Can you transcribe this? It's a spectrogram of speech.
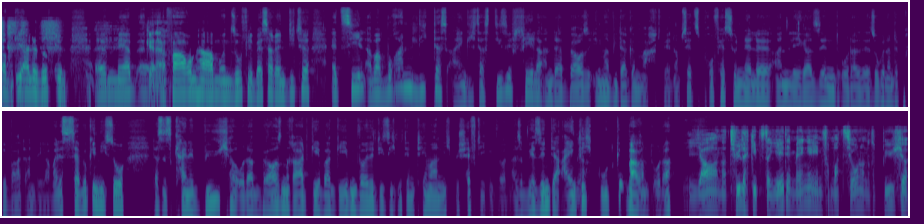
ob, die alle so viel äh, mehr äh, genau. Erfahrung haben und so viel bessere Rendite erzielen. Aber woran liegt das eigentlich, dass diese Fehler an der Börse immer wieder gemacht werden? Ob es jetzt professionelle Anleger sind oder der sogenannte Privatanleger. Weil es ist ja wirklich nicht so, dass es keine Bücher oder Börsenratgeber geben würde, die sich mit dem Thema nicht beschäftigen würden. Also wir sind ja eigentlich ja. gut gewarnt, oder? Ja, natürlich gibt es da jede Menge Informationen oder Bücher,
